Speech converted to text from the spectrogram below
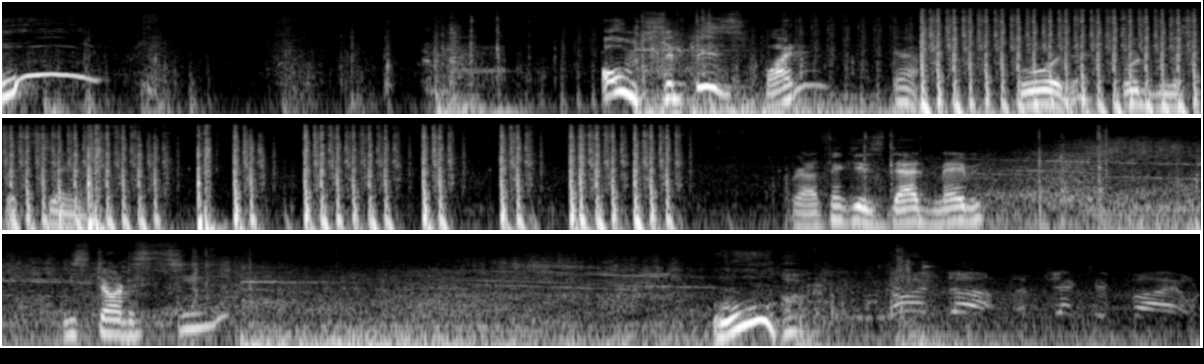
Ooh. Oh, Simp is fighting? Yeah. Who would Who would miss the? I think he's dead, maybe. He started seeing? Ooh. Time's up. Objective failed.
